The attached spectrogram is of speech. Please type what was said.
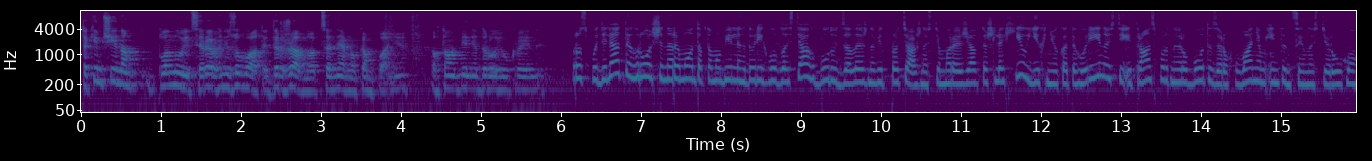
Таким чином планується реорганізувати державну акціонерну компанію Автомобільні дороги України. Розподіляти гроші на ремонт автомобільних доріг в областях будуть залежно від протяжності мережі автошляхів, їхньої категорійності і транспортної роботи з урахуванням інтенсивності руху.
